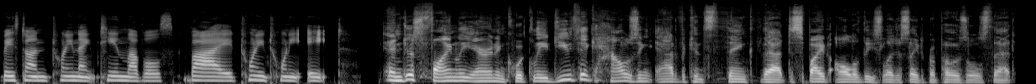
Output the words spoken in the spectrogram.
based on 2019 levels by 2028. And just finally, Erin, and quickly, do you think housing advocates think that despite all of these legislative proposals, that,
